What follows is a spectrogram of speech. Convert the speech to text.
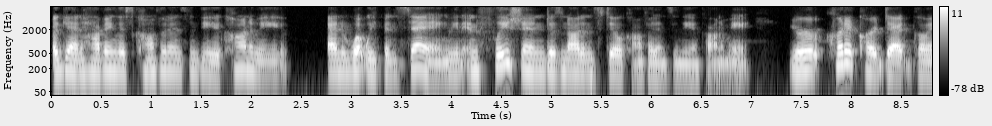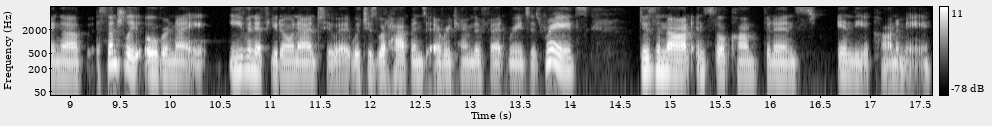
again, having this confidence in the economy and what we've been saying, I mean, inflation does not instill confidence in the economy. Your credit card debt going up essentially overnight, even if you don't add to it, which is what happens every time the Fed raises rates, does not instill confidence in the economy.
